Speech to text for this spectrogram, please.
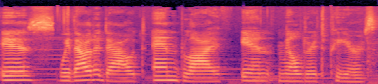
is, without a doubt, Ann Blyth in Mildred Pierce.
